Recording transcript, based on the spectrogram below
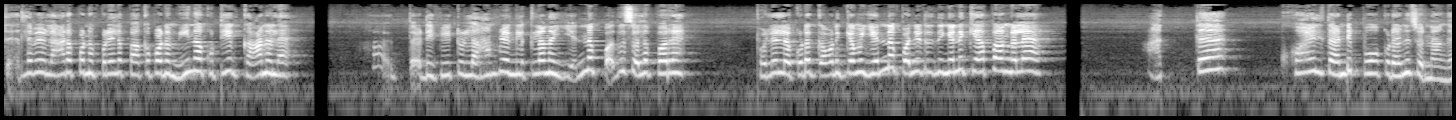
தெரியலவே விளையாட போன புள்ளையில பார்க்க போன மீனா குட்டியும் காணல. தடி வீட்டுள்ள ஆம்பளைங்களுக்கெல்லாம் நான் என்ன பதில் சொல்ல போறேன்? புள்ளையில கூட கவனிக்காம என்ன பண்ணிட்டு இருந்தீங்கன்னு கேட்பாங்களே அத்தை கோயில் தாண்டி போகக்கூடாதுன்னு சொன்னாங்க.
